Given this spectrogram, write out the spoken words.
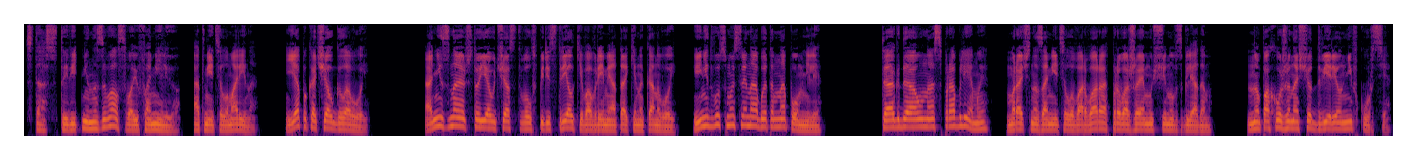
«Стас, ты ведь не называл свою фамилию», — отметила Марина. Я покачал головой. Они знают, что я участвовал в перестрелке во время атаки на конвой, и недвусмысленно об этом напомнили. «Тогда у нас проблемы», — мрачно заметила Варвара, провожая мужчину взглядом но, похоже, насчет двери он не в курсе.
